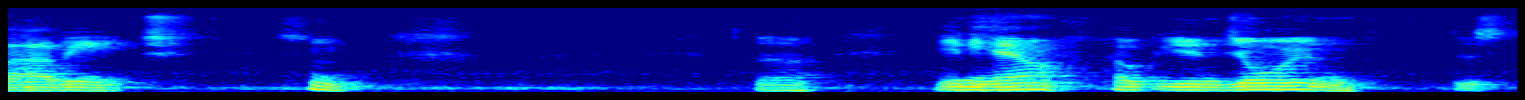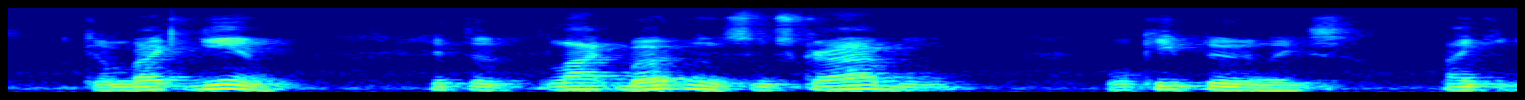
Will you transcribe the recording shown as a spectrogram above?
five inch. Hmm. so anyhow, hope you enjoy and just come back again. Hit the like button and subscribe, and we'll keep doing these. Thank you.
